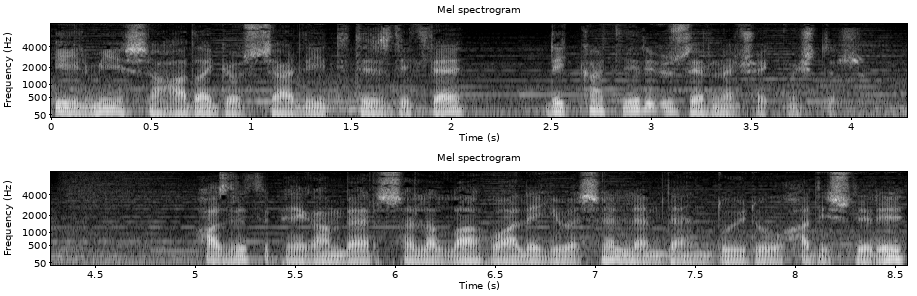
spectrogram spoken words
ilmi sahada gösterdiği titizlikle dikkatleri üzerine çekmiştir. Hazreti Peygamber sallallahu aleyhi ve sellem'den duyduğu hadisleri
